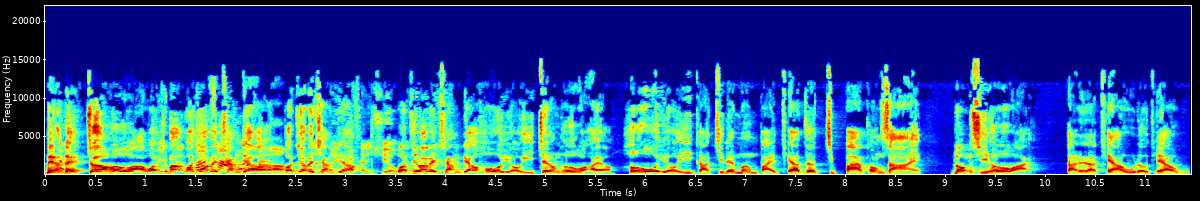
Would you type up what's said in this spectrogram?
没有对，这种合法，我今摆我今摆要强调哦，我今摆要强调，我今摆要强调好友谊，这种合法哦，好友谊甲一个门牌拆做一百空三个，拢是合法。大家来听有就听有，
